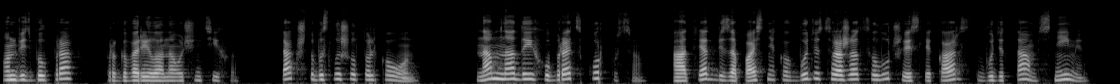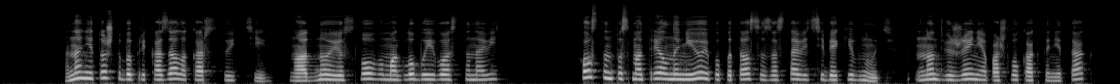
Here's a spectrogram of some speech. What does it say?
«Он ведь был прав», – проговорила она очень тихо, так, чтобы слышал только он. «Нам надо их убрать с корпуса, а отряд безопасников будет сражаться лучше, если Карст будет там, с ними». Она не то чтобы приказала Карсту идти, но одно ее слово могло бы его остановить. Холстон посмотрел на нее и попытался заставить себя кивнуть, но движение пошло как-то не так,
